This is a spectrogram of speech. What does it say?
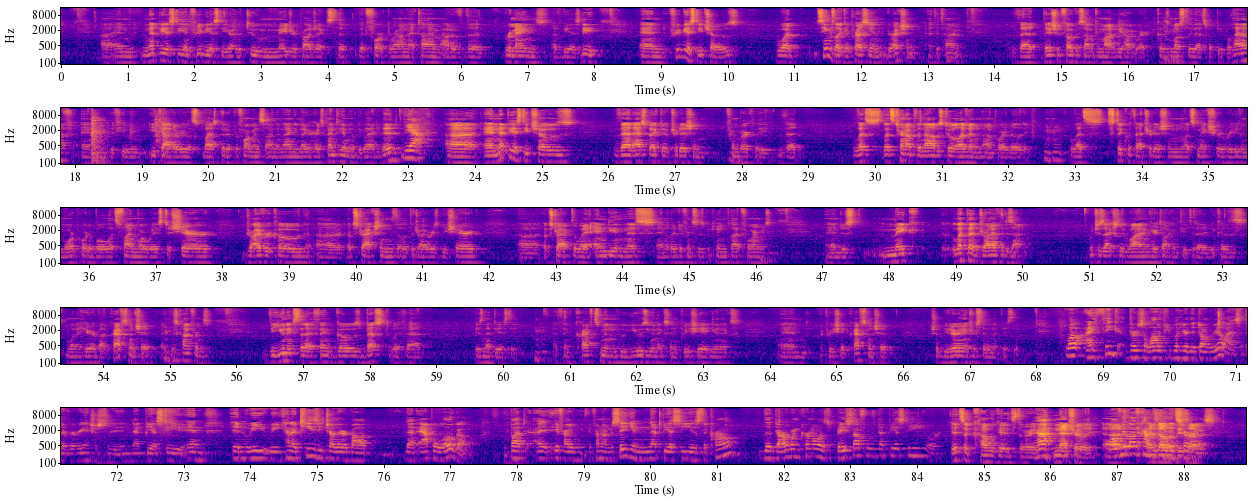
Uh, and NetBSD and FreeBSD are the two major projects that, that forked around that time out of the remains of BSD. And FreeBSD chose what seems like a prescient direction at the time that they should focus on commodity hardware because mm-hmm. mostly that's what people have. And if you eke out every last bit of performance on a 90 megahertz Pentium, you'll be glad you did. Yeah. Uh, and NetBSD chose that aspect of tradition from Berkeley that let's let's turn up the knobs to 11 on portability. Mm-hmm. Let's stick with that tradition. Let's make sure we're even more portable. Let's find more ways to share driver code uh, abstractions that let the drivers be shared. Uh, abstract away endianness and other differences between platforms, and just make let that drive the design. Which is actually why I'm here talking to you today because when I hear about craftsmanship at mm-hmm. this conference, the Unix that I think goes best with that is NetBSD. Mm-hmm. I think craftsmen who use Unix and appreciate Unix and appreciate craftsmanship should be very interested in NetBSD. Well, I think there's a lot of people here that don't realize that they're very interested in NetBSD, and and we, we kind of tease each other about that Apple logo. Mm-hmm. But I, if I if I'm not mistaken, NetBSD is the kernel. The Darwin kernel is based off of NetBSD, or it's a complicated story. naturally, well, uh, we love complicated stories.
